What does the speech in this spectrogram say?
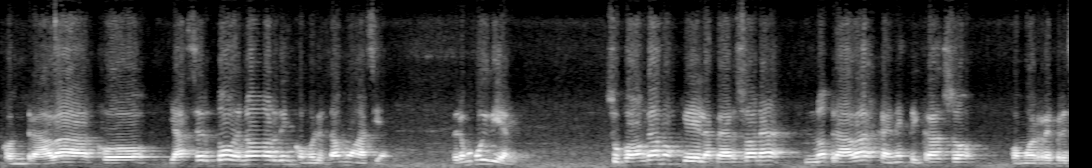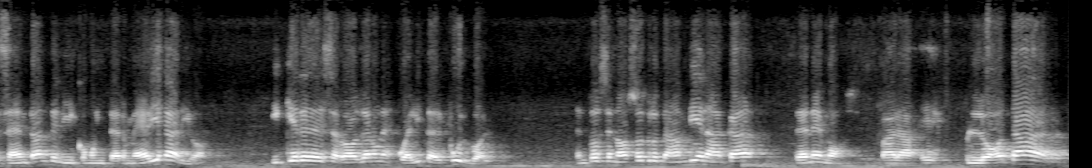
con trabajo y hacer todo en orden como lo estamos haciendo. Pero muy bien, supongamos que la persona no trabaja en este caso como representante ni como intermediario y quiere desarrollar una escuelita de fútbol. Entonces nosotros también acá tenemos para explotar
